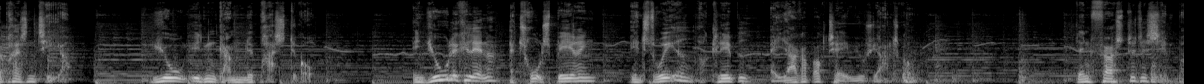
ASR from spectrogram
præsenterer Jul i den gamle præstegård. En julekalender af Troels Bering, instrueret og klippet af Jakob Octavius Jarlskov. Den 1. december.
